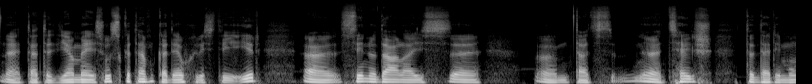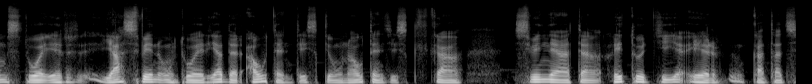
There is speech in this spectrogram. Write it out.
Tātad, ja mēs uzskatām, ka Euharistija ir uh, sinodālais uh, um, tāds uh, ceļš, tad arī mums to ir jāsvin un to ir jādara autentiski un autentiski, kā svinēta liturģija ir kā tāds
